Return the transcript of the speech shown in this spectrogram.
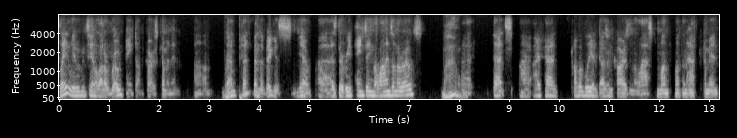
Lately, we've been seeing a lot of road paint on cars coming in. Um, that, has been the biggest, yeah. Uh, as they're repainting the lines on the roads. Wow. Uh, that's I, I've had probably a dozen cars in the last month, month and a half come in.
